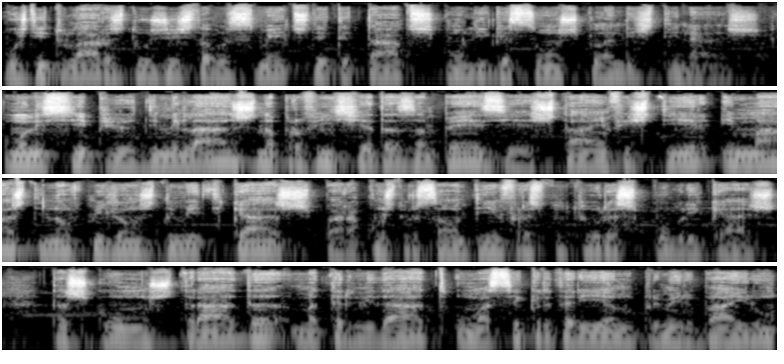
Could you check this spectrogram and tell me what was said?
os titulares dos estabelecimentos detectados com ligações clandestinas. O município de Milage, na província da Zambésia, está a investir em mais de 9 milhões de meticais para a construção de infraestruturas públicas, tais como estrada, maternidade, uma secretaria no primeiro bairro,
